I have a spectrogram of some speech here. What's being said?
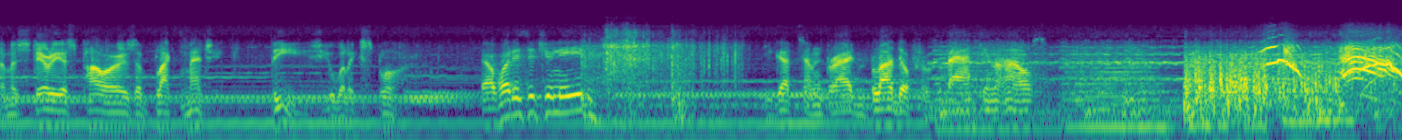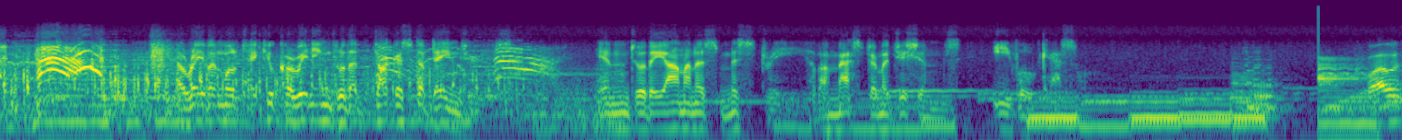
The mysterious powers of black magic. These you will explore. Now, what is it you need? You got some dried blood or from bat in the house? The raven will take you careening through the darkest of dangers. Into the ominous mystery of a master magician's evil castle. Quoth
